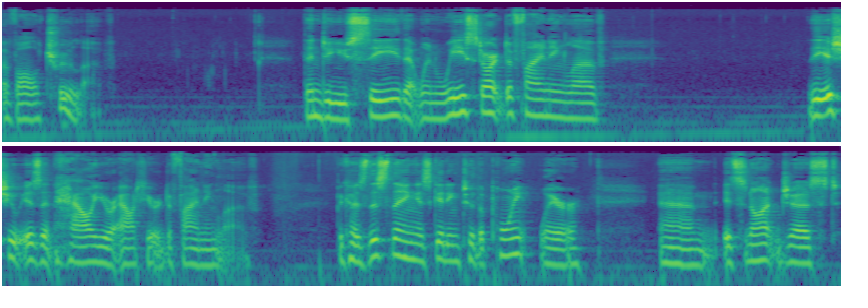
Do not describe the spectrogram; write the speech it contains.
of all true love, then do you see that when we start defining love, the issue isn't how you're out here defining love? Because this thing is getting to the point where um, it's not just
